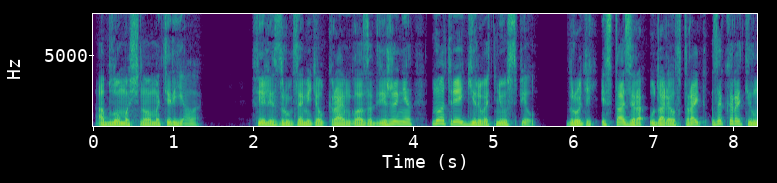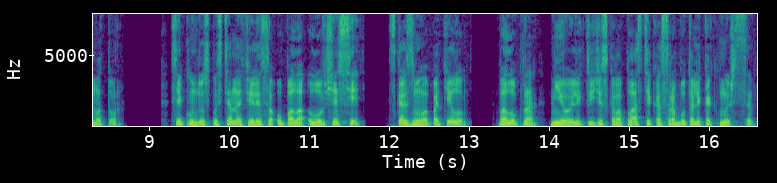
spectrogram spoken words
обломочного материала. Фелис вдруг заметил краем глаза движение, но отреагировать не успел. Дротик из тазера ударил в трайк, закоротил мотор. Секунду спустя на Фелиса упала ловчая сеть, скользнула по телу, Волокна миоэлектрического пластика сработали как мышцы.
